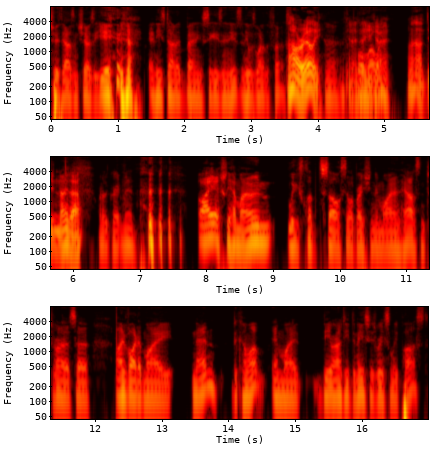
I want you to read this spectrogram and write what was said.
2,000 shows a year. Yeah. and he started banning ciggies in his, and he was one of the first. oh really? Yeah, got the okay, there you go. Wow, I didn't know that. One of the great men. I actually had my own Leagues Club style celebration in my own house in Toronto. So I invited my nan to come up and my dear auntie Denise, who's recently passed,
